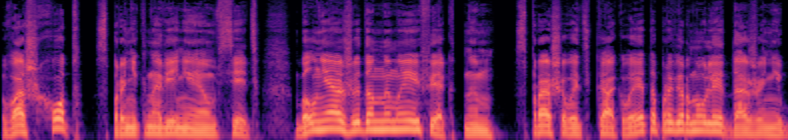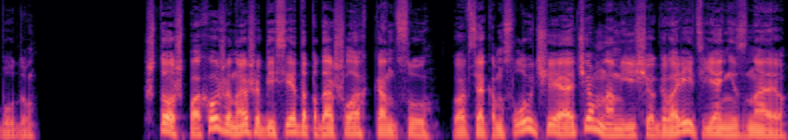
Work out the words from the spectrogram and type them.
Ваш ход с проникновением в сеть был неожиданным и эффектным. Спрашивать, как вы это провернули, даже не буду. Что ж, похоже, наша беседа подошла к концу. Во всяком случае, о чем нам еще говорить, я не знаю.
